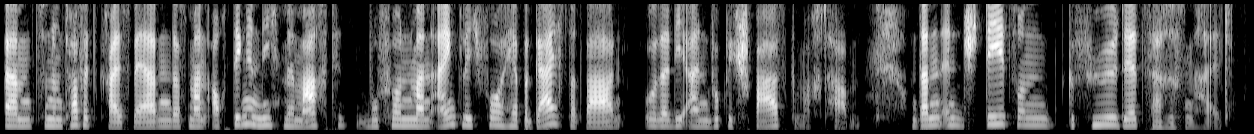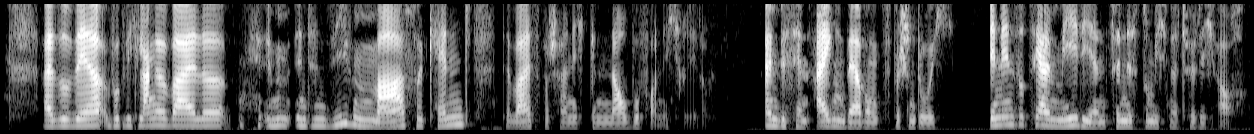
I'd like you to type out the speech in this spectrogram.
ähm, zu einem Teufelskreis werden, dass man auch Dinge nicht mehr macht, wovon man eigentlich vorher begeistert war oder die einen wirklich Spaß gemacht haben. Und dann entsteht so ein Gefühl der Zerrissenheit. Also wer wirklich Langeweile im intensiven Maße kennt, der weiß wahrscheinlich genau, wovon ich rede. Ein bisschen Eigenwerbung zwischendurch. In den sozialen Medien findest du mich natürlich auch.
